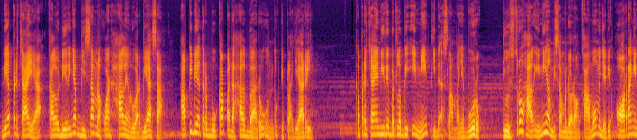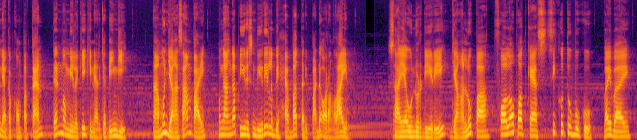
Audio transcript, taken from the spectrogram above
Dia percaya kalau dirinya bisa melakukan hal yang luar biasa, tapi dia terbuka pada hal baru untuk dipelajari. Kepercayaan diri berlebih ini tidak selamanya buruk. Justru hal ini yang bisa mendorong kamu menjadi orang yang dianggap kompeten dan memiliki kinerja tinggi. Namun jangan sampai menganggap diri sendiri lebih hebat daripada orang lain. Saya undur diri, jangan lupa follow podcast Sikutu Buku. Bye-bye.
